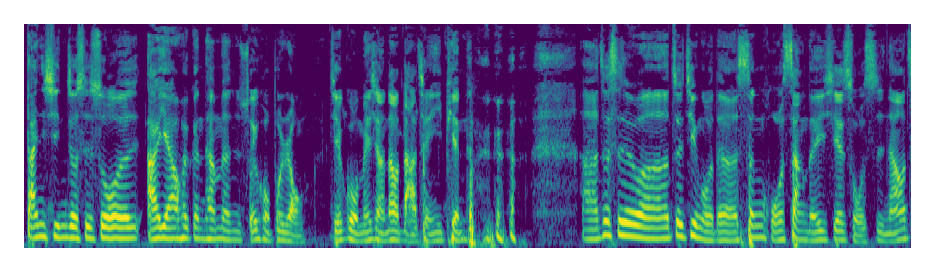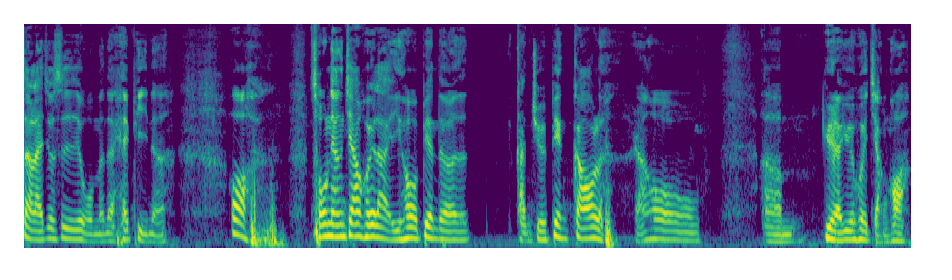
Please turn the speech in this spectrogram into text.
担心就是说阿丫会跟他们水火不容，结果没想到打成一片。啊，这是我最近我的生活上的一些琐事，然后再来就是我们的 Happy 呢，哦，从娘家回来以后变得感觉变高了，然后嗯，越来越会讲话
